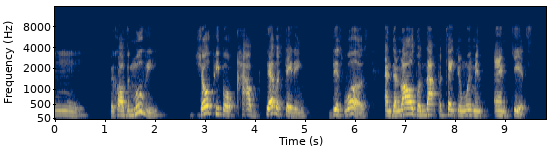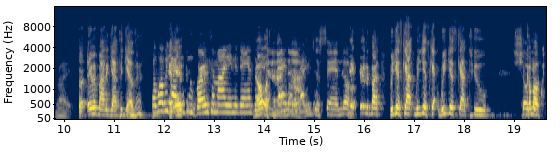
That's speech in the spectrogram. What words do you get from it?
Mm. Because the movie showed people how devastating this was and the laws were not protecting women and kids. Right. So everybody got together. So what we got to do? Burn somebody in the damn bed? No, nah, nah, he's just saying no. We just got we just got we just got to Show come up with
